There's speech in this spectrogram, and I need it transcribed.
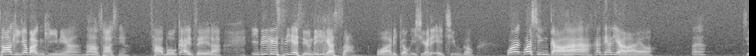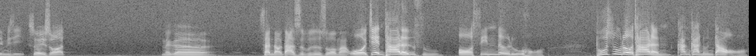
早起甲晚起尔，哪有差啥？差无介济啦。伊你去死的时候，你去甲送，哇！你讲伊是甲你下手讲，我我先教哈，较听你也来哦。哎呀。是不是？所以说，那个善导大师不是说吗？我见他人俗，我心乐如火；不速乐他人，看看轮到我。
